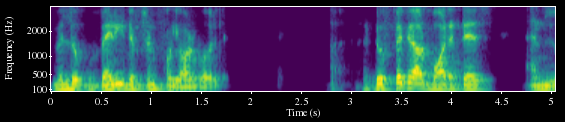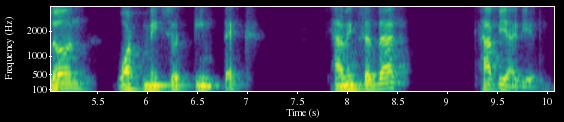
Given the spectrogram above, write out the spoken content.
will look very different for your world. Uh, do figure out what it is and learn what makes your team tick. Having said that, happy ideating.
